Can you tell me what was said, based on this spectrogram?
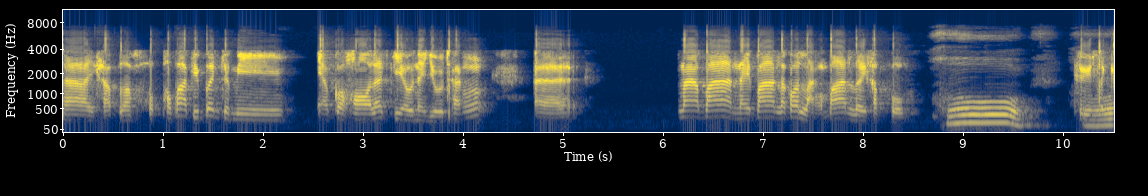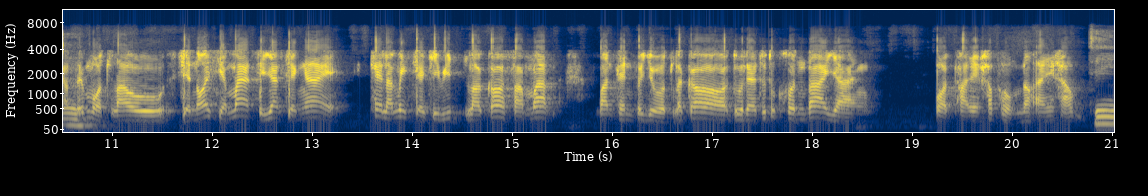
ใช่ครับแล้วเพราะว่าพี่เปิ้ลจะมีแอลกอฮอล์และเจลเนี่ยอยู่ทั้งเอ่อหน้าบ้านในบ้านแล้วก็หลังบ้านเลยครับผมโหคือสกัดไว้หมดเราเสียน้อยเสียมากเสียยากเสียง่าย แค่เราไม่เสียชีวิต เราก็สามารถบำเพ็ญประโยชน์ แล้วก็ดูแลทุกๆคนได้อย่าง ปลอดภัยครับผมน้องไอซ์ครับ จริง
